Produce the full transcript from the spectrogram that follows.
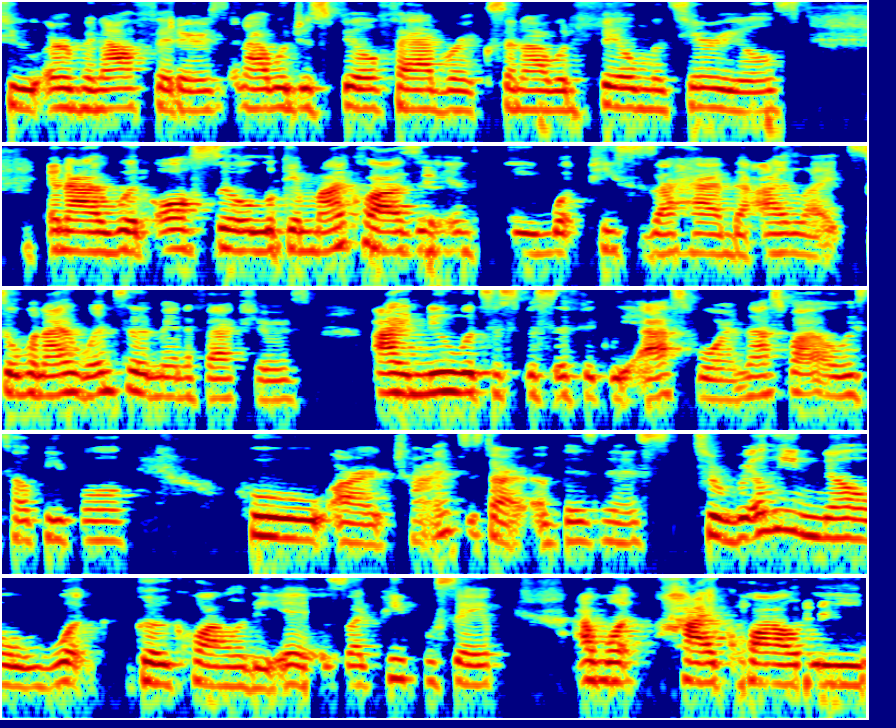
to Urban Outfitters and I would just feel fabrics and I would feel materials. And I would also look in my closet and see what pieces I had that I liked. So when I went to the manufacturers, I knew what to specifically ask for. And that's why I always tell people who are trying to start a business to really know what good quality is. Like people say, I want high quality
